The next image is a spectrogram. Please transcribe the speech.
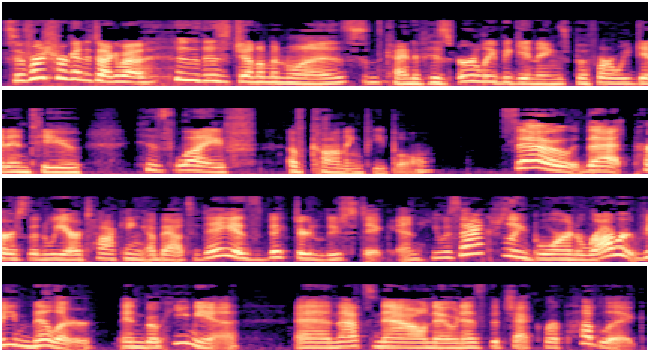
So first, we're going to talk about who this gentleman was and kind of his early beginnings before we get into his life of conning people. So that person we are talking about today is Victor Lustig, and he was actually born Robert V. Miller in Bohemia, and that's now known as the Czech Republic.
